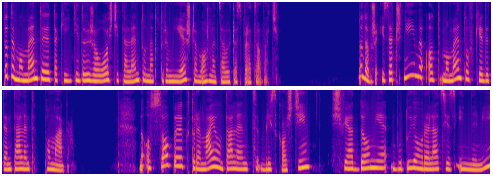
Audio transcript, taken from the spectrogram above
To te momenty takiej niedojrzałości talentu, nad którym jeszcze można cały czas pracować. No dobrze, i zacznijmy od momentów, kiedy ten talent pomaga. No, osoby, które mają talent bliskości, świadomie budują relacje z innymi,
